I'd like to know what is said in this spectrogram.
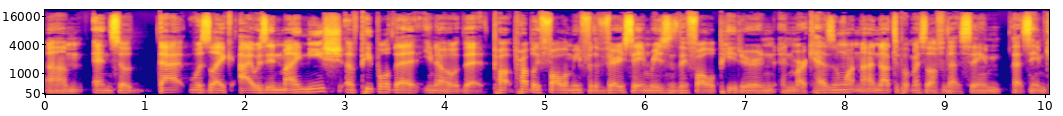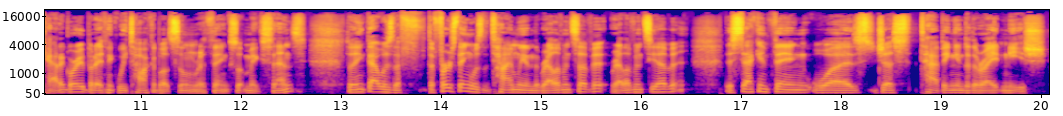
Um, and so that was like I was in my niche of people that you know that pro- probably follow me for the very same reasons they follow Peter and, and Marques and whatnot. Not to put myself in that same that same category, but I think we talk about similar things, so it makes sense. So I think that was the f- the first thing was the timely and the relevance of it, relevancy of it. The second thing was just tapping into the right niche,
